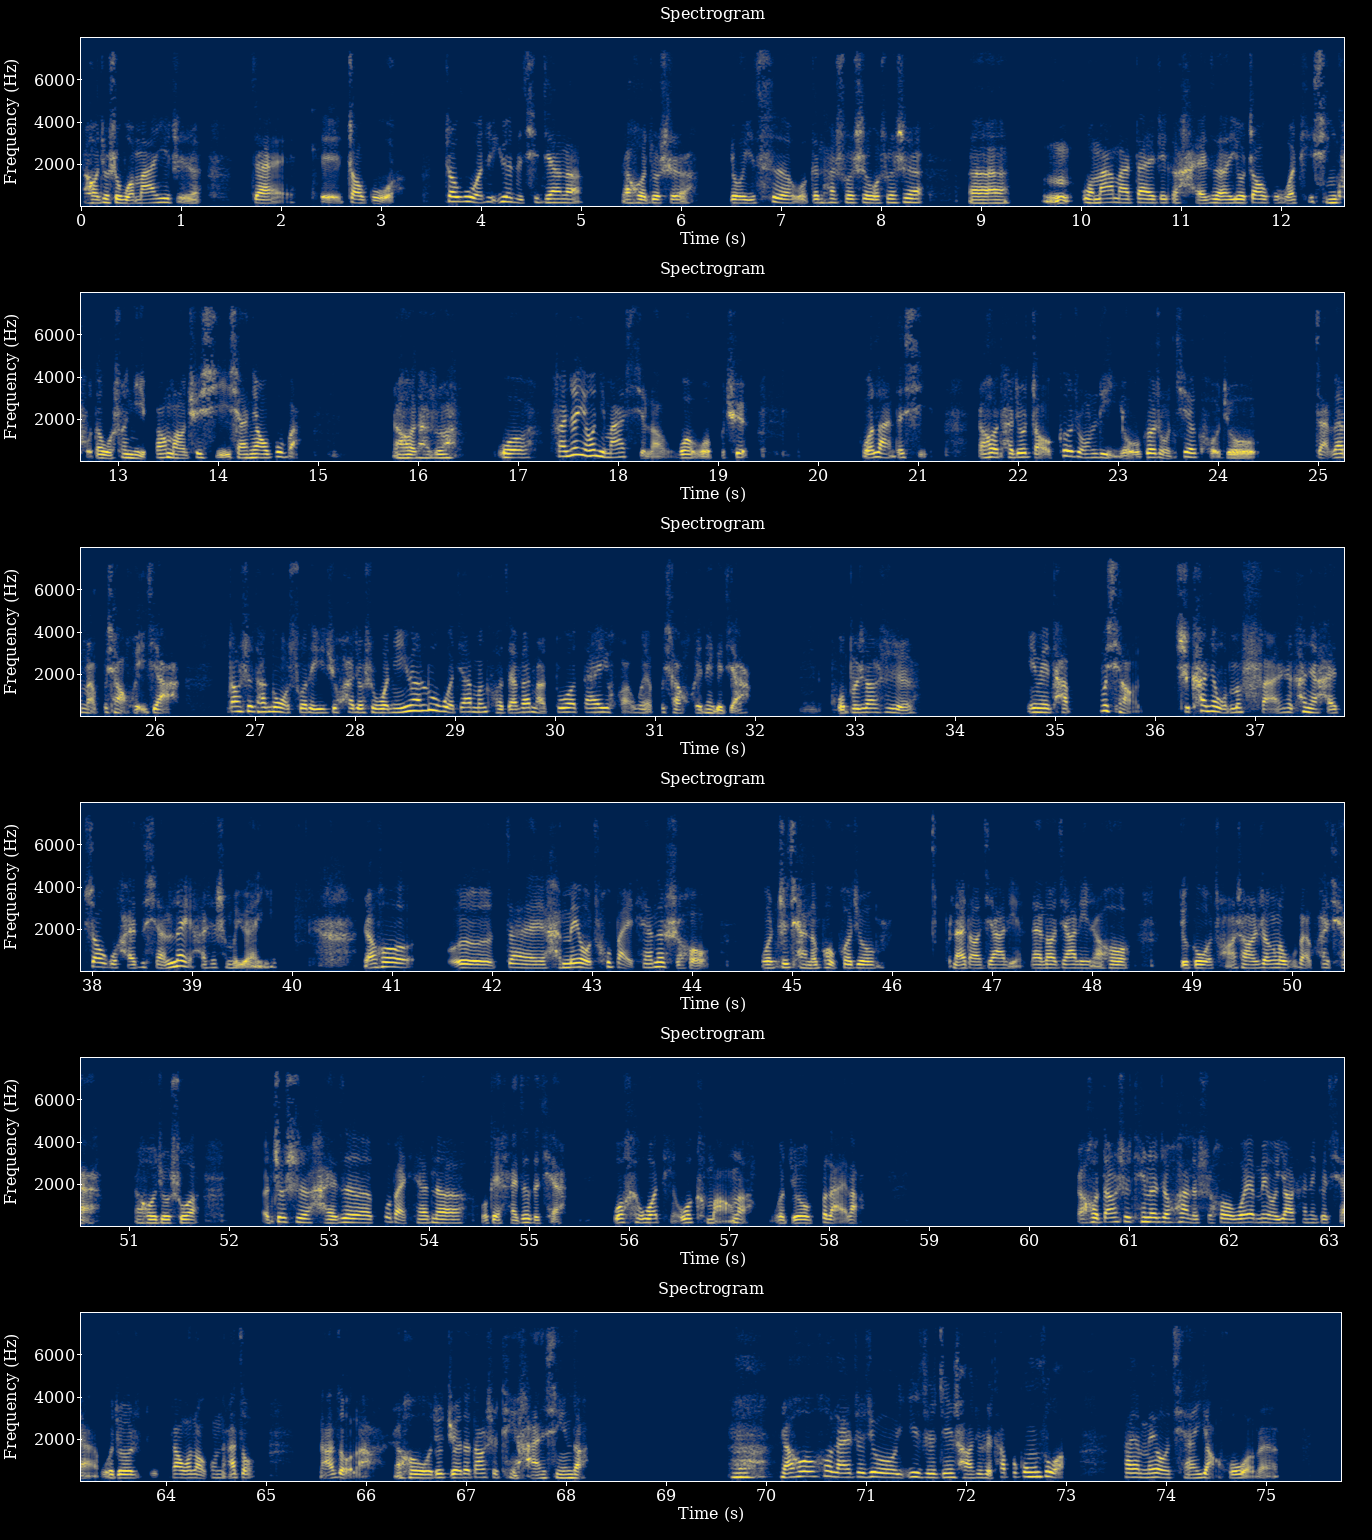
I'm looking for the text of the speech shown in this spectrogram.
然后就是我妈一直在呃照顾我，照顾我这月子期间了。然后就是有一次我跟她说是我说是，嗯嗯，我妈妈带这个孩子又照顾我挺辛苦的。我说你帮忙去洗一下尿布吧。然后她说我反正有你妈洗了，我我不去，我懒得洗。然后她就找各种理由、各种借口，就在外面不想回家。当时他跟我说的一句话就是：我宁愿路过家门口，在外面多待一会儿，我也不想回那个家。我不知道是因为他不想，是看见我们烦，是看见孩照顾孩子嫌累，还是什么原因？然后呃，在还没有出百天的时候，我之前的婆婆就来到家里，来到家里，然后就给我床上扔了五百块钱，然后就说：呃，这是孩子过百天的，我给孩子的钱。我很我挺我可忙了，我就不来了。然后当时听了这话的时候，我也没有要他那个钱，我就让我老公拿走，拿走了。然后我就觉得当时挺寒心的，嗯。然后后来这就一直经常就是他不工作，他也没有钱养活我们。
